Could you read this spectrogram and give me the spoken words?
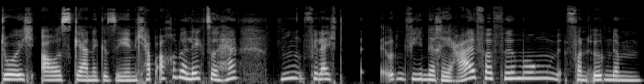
durchaus gerne gesehen. Ich habe auch überlegt, so, hä, hm, vielleicht irgendwie eine Realverfilmung von irgendeinem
